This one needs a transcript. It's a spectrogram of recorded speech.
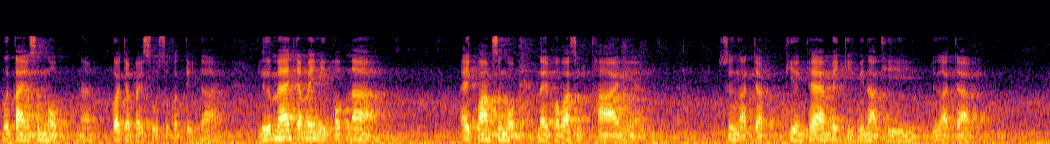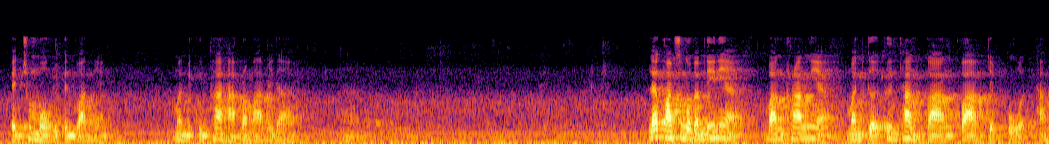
เมื่อตายสงบนะก็จะไปสู่สุคติได้ หรือแม้จะไม่มีภพหน้าไอ้ความสงบในภาวะสุดท้ายเนี่ยซึ่งอาจจะเพียงแค่ไม่กี่วินาที หรืออาจจะ เป็นชั่วโมงหรือเป็นวันเนี่ย มันมีคุณค่าหาประมาณไม่ได้นะและความสงบแบบนี้เนี่ยบางครั้งเนี่ยมันเกิดขึ้นท่ามกลางความเจ็บปวดทาง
